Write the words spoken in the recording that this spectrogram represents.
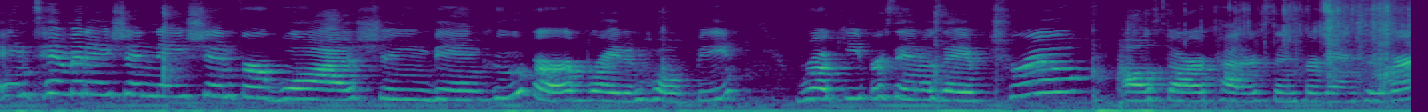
Intimidation Nation for Washington, Vancouver, Braden Holtby. Rookie for San Jose of True. All-Star Pettersson for Vancouver.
